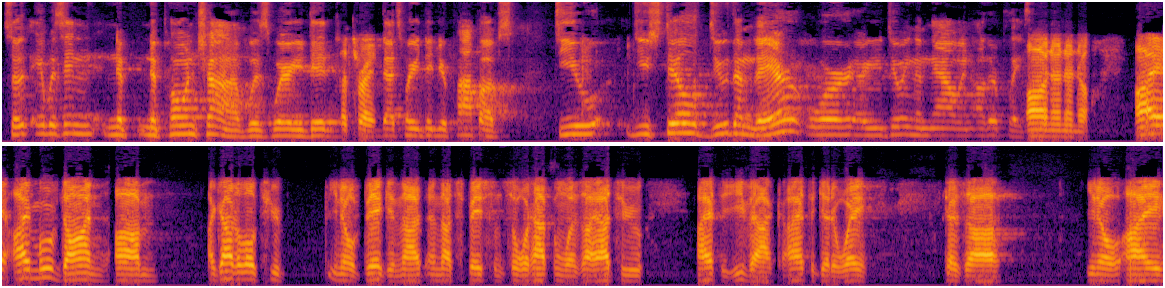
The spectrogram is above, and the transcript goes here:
so it was in Nip- Nippon Cha was where you did That's right. that's where you did your pop-ups. Do you do you still do them there or are you doing them now in other places? Oh no no no, I I moved on. Um, I got a little too, you know, big in that in that space, and so what happened was I had to, I had to evac. I had to get away because, uh, you know, I,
